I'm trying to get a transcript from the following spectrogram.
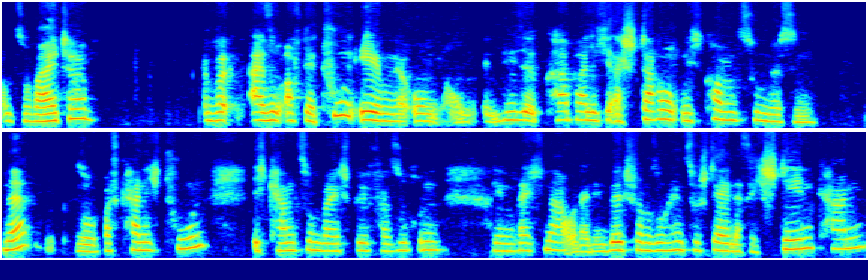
und so weiter. Also auf der Tunebene, um, um in diese körperliche Erstarrung nicht kommen zu müssen. Ne? So, was kann ich tun? Ich kann zum Beispiel versuchen, den Rechner oder den Bildschirm so hinzustellen, dass ich stehen kann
